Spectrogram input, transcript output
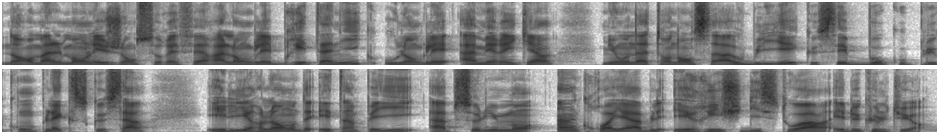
normalement les gens se réfèrent à l'anglais britannique ou l'anglais américain, mais on a tendance à oublier que c'est beaucoup plus complexe que ça, et l'Irlande est un pays absolument incroyable et riche d'histoire et de culture.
